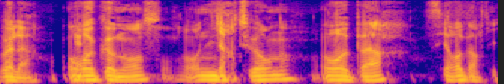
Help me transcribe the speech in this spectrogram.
voilà, on recommence, on y retourne, on repart c'est reparti.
